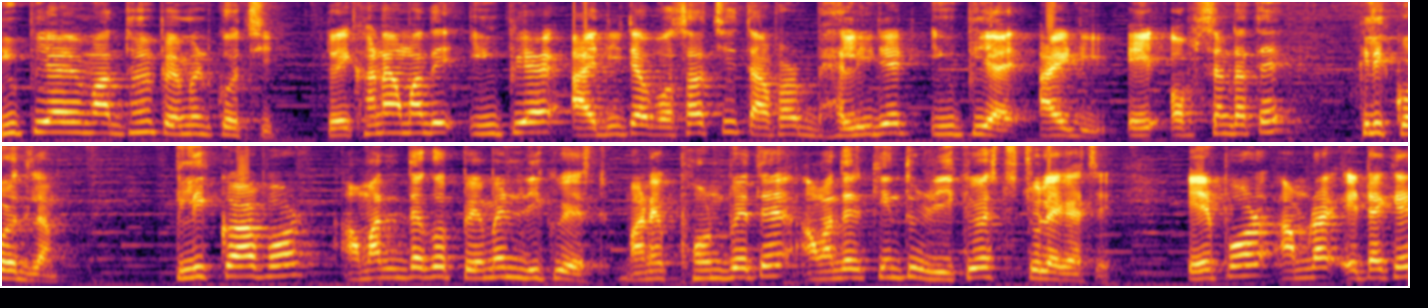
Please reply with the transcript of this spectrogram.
ইউপিআই এর মাধ্যমে পেমেন্ট করছি। তো এখানে আমাদের ইউপিআই আইডিটা বসাচ্ছি, তারপর ভ্যালিডেট ইউপিআই আইডি এই অপশানটাতে ক্লিক করে দিলাম। ক্লিক করার পর আমাদের দেখো পেমেন্ট রিকোয়েস্ট মানে ফোনপেতে আমাদের কিন্তু রিকোয়েস্ট চলে গেছে। এরপর আমরা এটাকে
